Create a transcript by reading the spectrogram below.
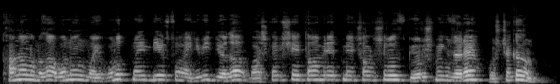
kanalımıza abone olmayı unutmayın. Bir sonraki videoda başka bir şey tamir etmeye çalışırız. Görüşmek üzere. Hoşçakalın.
